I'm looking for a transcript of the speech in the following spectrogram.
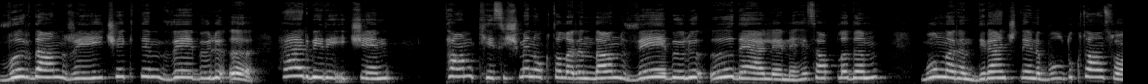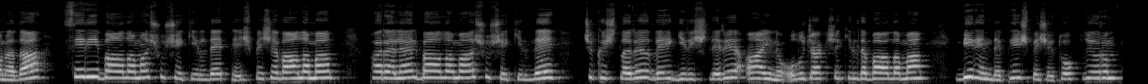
Vır'dan R'yi çektim. V bölü I. Her biri için tam kesişme noktalarından V bölü I değerlerini hesapladım. Bunların dirençlerini bulduktan sonra da seri bağlama şu şekilde peş peşe bağlama, paralel bağlama şu şekilde çıkışları ve girişleri aynı olacak şekilde bağlama. Birinde peş peşe topluyorum.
